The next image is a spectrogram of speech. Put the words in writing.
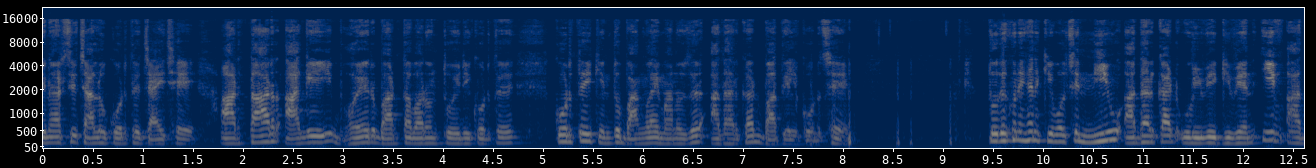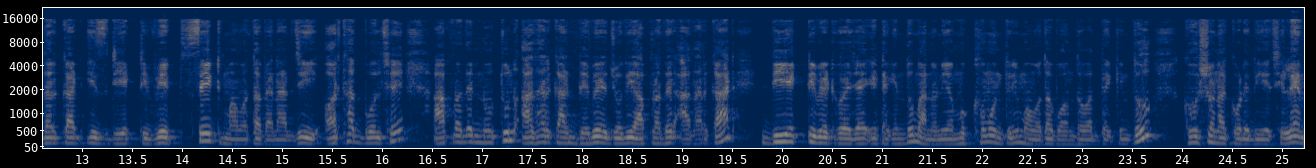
এনআরসি চালু করতে চাইছে, আর তার আগেই ভয়ের বার্তাবরণ তৈরি করতে, করতেই কিন্তু বাংলায় মানুষদের আধার কার্ড বাতিল করছে। তো দেখুন, এখানে কি বলছে? New Aadhaar card will be given if Aadhaar card is deactivate said Mamata Banerjee. অর্থাৎ বলছে, আপনাদের নতুন আধার কার্ড দেবে যদি আপনাদের আধার কার্ড ডিএক্টিভেট হয়ে যায়। এটা কিন্তু মাননীয় মুখ্যমন্ত্রী মমতা বন্দ্যোপাধ্যায় কিন্তু ঘোষণা করে দিয়েছিলেন।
